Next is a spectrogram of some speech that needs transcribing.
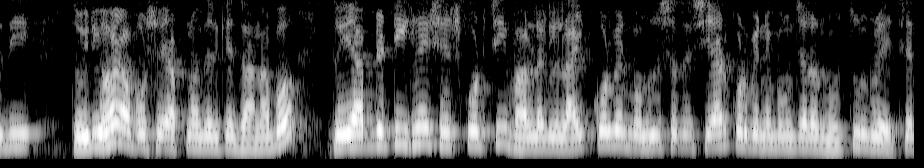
যদি তৈরি হয়, অবশ্যই আপনাদেরকে জানাব। তো এই আপডেটটি এখানে শেষ করছি। ভালো লাগলে লাইক করবেন, বন্ধুদের সাথে শেয়ার করবেন এবং যারা নতুন রয়েছেন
